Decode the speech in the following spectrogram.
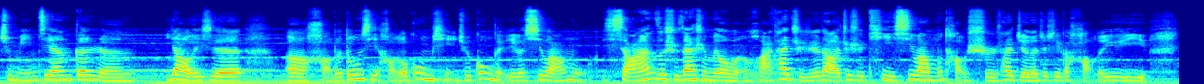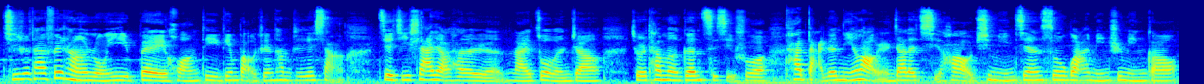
去民间跟人要一些。呃，好的东西，好多贡品去供给这个西王母。小安子实在是没有文化，他只知道这是替西王母讨食，他觉得这是一个好的寓意。其实他非常容易被皇帝丁宝桢他们这些想。借机杀掉他的人来做文章，就是他们跟慈禧说，他打着您老人家的旗号去民间搜刮民脂民膏。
